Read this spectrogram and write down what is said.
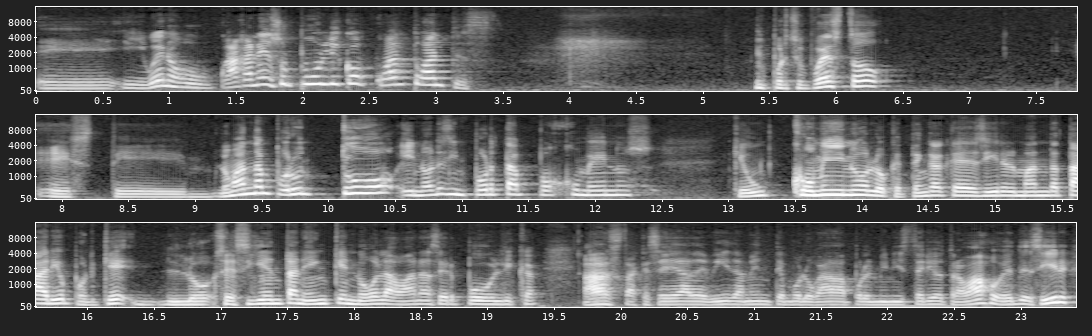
Eh, y bueno, hagan eso público cuanto antes. Y por supuesto, este, lo mandan por un tubo y no les importa poco menos que un comino lo que tenga que decir el mandatario porque lo, se sientan en que no la van a hacer pública hasta que sea debidamente homologada por el Ministerio de Trabajo, es decir,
